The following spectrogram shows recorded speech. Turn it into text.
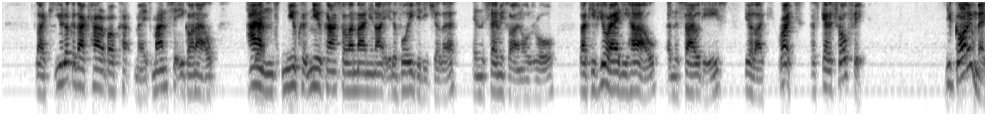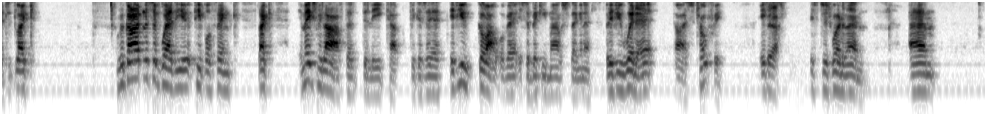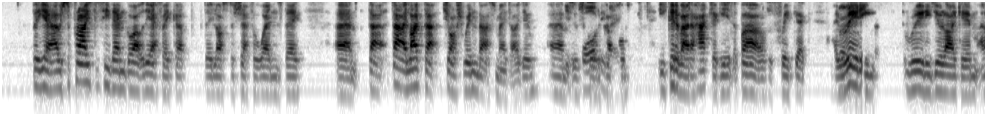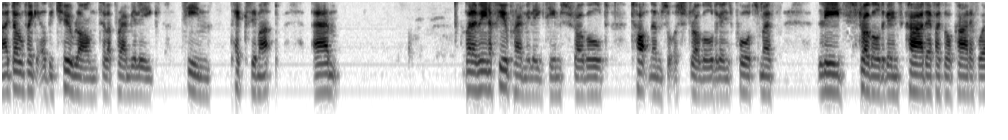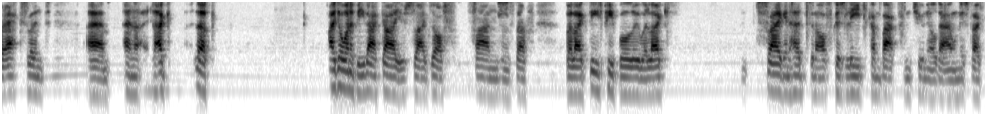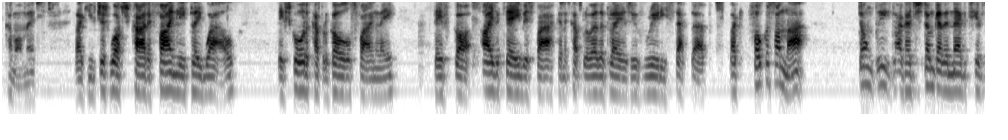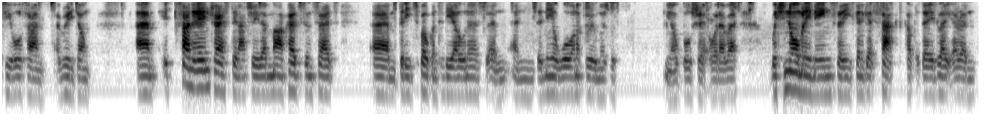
Like you look at that Carabao Cup, mate. Man City gone out, and yes. Newcastle and Man United avoided each other in the semi-final draw. Like if you're Eddie Howe and the Saudis, you're like, right, let's get a trophy. You got to, mate. Like, regardless of whether you, people think, like, it makes me laugh the, the League Cup because uh, if you go out with it, it's a Mickey Mouse thing, it? But if you win it, oh, it's a trophy. It's yeah. it's just one of them. Um, but yeah, I was surprised to see them go out with the FA Cup. They lost to Sheffield Wednesday. Um, that that I like that Josh Windass mate. I do. Um, who scored a couple. He could have had a hat trick. He hit the bar of the free kick. I really, really do like him, and I don't think it'll be too long till a Premier League team picks him up. Um, but I mean, a few Premier League teams struggled. Tottenham sort of struggled against Portsmouth. Leeds struggled against Cardiff. I thought Cardiff were excellent. Um, and like, look, I don't want to be that guy who slags off fans and stuff, but like these people who were like slagging Hudson off because Leeds come back from 2 0 down, it's like, come on, mate. Like, you've just watched Cardiff finally play well They've scored a couple of goals finally. They've got Isaak Davies back and a couple of other players who've really stepped up. Like, focus on that. Don't be like, I just don't get the negativity all the time. I really don't. Um, it found it interesting actually that Mark Hudson said um, that he'd spoken to the owners and and the Neil Warnock rumors with you know bullshit or whatever, which normally means that he's going to get sacked a couple of days later and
